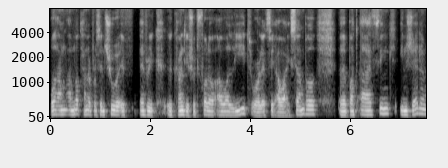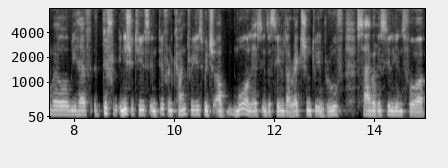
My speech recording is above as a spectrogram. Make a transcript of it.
Well, I'm, I'm not 100% sure if every uh, country should follow our lead or let's say our example. Uh, but I think in general, we have different initiatives in different countries which are more or less in the same direction to improve cyber resilience for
